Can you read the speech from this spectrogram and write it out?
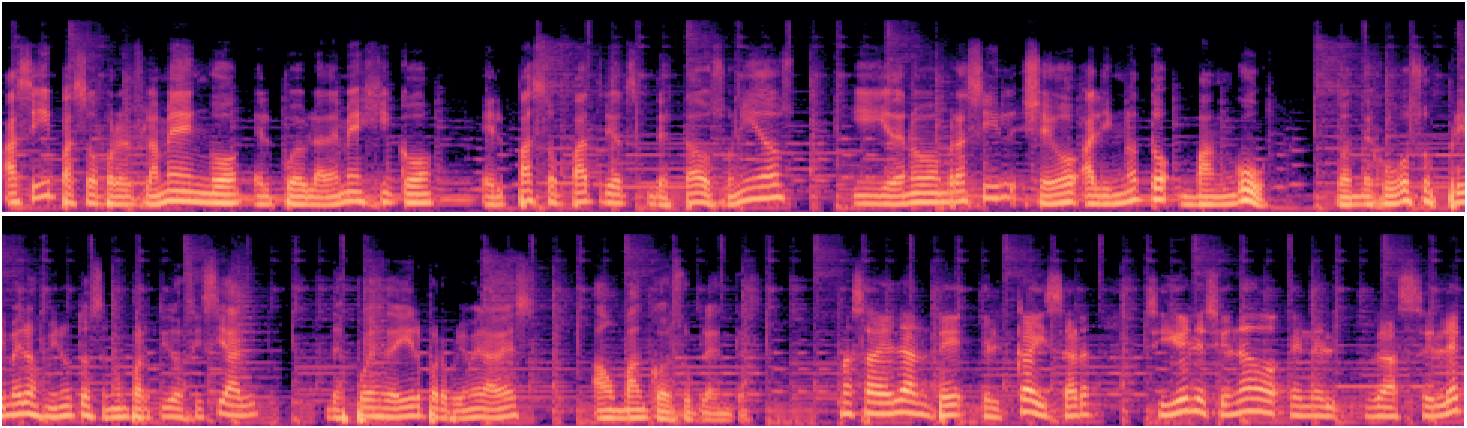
Así pasó por el Flamengo, el Puebla de México, el Paso Patriots de Estados Unidos y de nuevo en Brasil llegó al ignoto Bangu, donde jugó sus primeros minutos en un partido oficial después de ir por primera vez a un banco de suplentes. Más adelante, el Kaiser siguió lesionado en el Gazélec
